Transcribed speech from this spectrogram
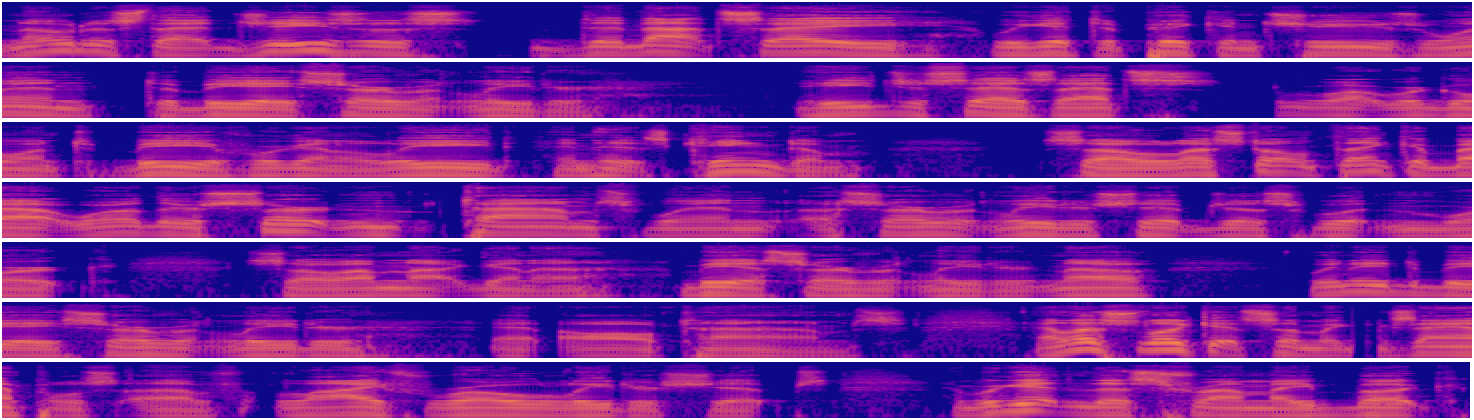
Notice that Jesus did not say we get to pick and choose when to be a servant leader. He just says that's what we're going to be if we're going to lead in his kingdom. So let's don't think about, well, there's certain times when a servant leadership just wouldn't work, so I'm not going to be a servant leader. No, we need to be a servant leader at all times. And let's look at some examples of life role leaderships. And we're getting this from a book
